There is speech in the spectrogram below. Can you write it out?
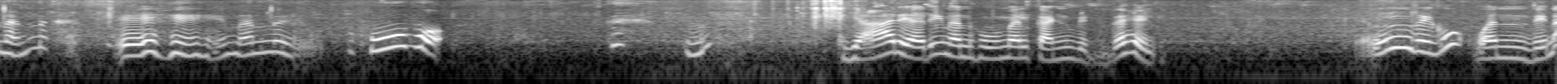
ನನ್ನ, ಏ, ನನ್ನ ಹೂವು. ಯಾರ್ಯಾರಿಗೆ ನನ್ನ ಹೂ ಮೇಲೆ ಕಣ್ಣು ಬಿದ್ದಿದೆ ಹೇಳಿ. ಎಲ್ರಿಗೂ ಒಂದಿನ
